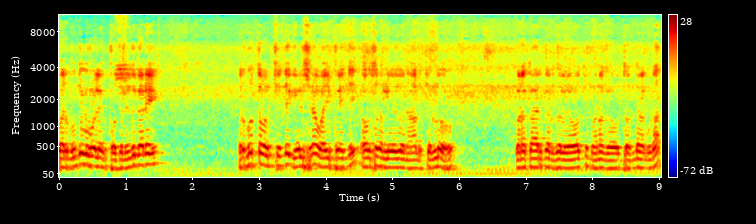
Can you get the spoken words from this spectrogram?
మరి ముందుకు పోలేకపోతుంది ఎందుకని? ప్రభుత్వం వచ్చింది గెలిచినా అయిపోయింది అవసరం లేదు అనే ఆలోచనలో మన కార్యకర్తలు కావచ్చు మనం కావచ్చు అందరం కూడా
